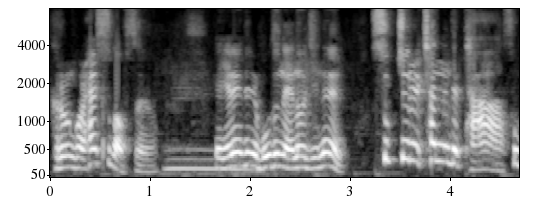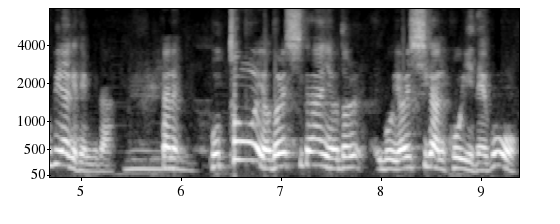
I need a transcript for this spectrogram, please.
그런 걸 할 수가 없어요. 음. 그러니까 얘네들의 모든 에너지는 숙주를 찾는데 다 소비하게 됩니다. 음. 그러니까 보통은 8시간, 8, 뭐 10시간 고 이내고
